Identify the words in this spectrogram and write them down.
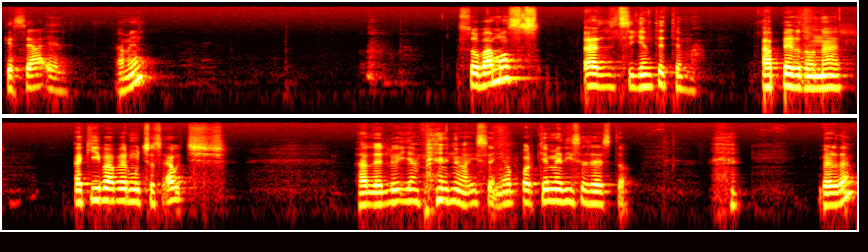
Que sea Él. Amén. So, vamos al siguiente tema, a perdonar. Aquí va a haber muchos ouch. Aleluya, amén. Ay, Señor, ¿por qué me dices esto? ¿Verdad?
